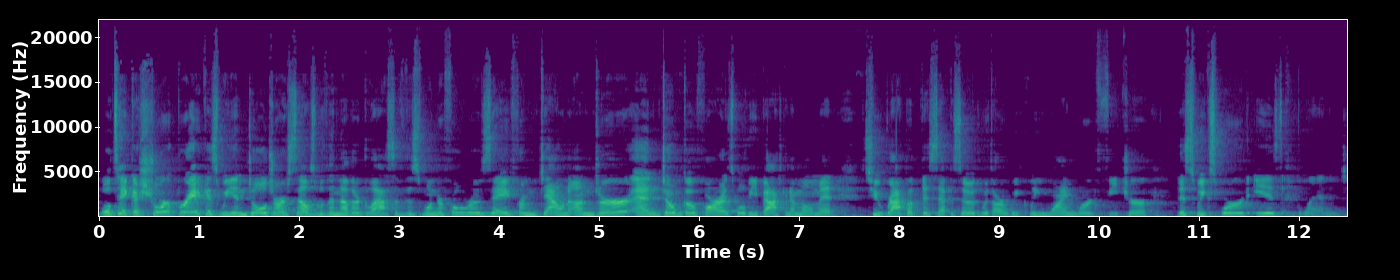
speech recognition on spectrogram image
We'll take a short break as we indulge ourselves with another glass of this wonderful rosé from Down Under. And don't go far as we'll be back in a moment to wrap up this episode with our weekly wine word feature. This week's word is blend.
